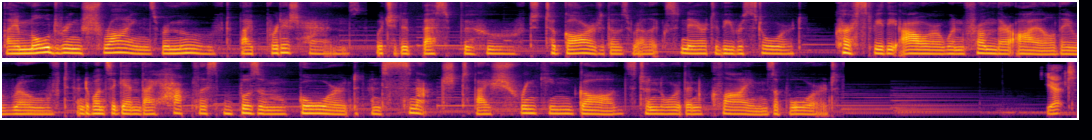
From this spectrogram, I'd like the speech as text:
thy mouldering shrines removed by British hands, which it had best behooved to guard those relics ne'er to be restored. Cursed be the hour when from their isle they roved, and once again thy hapless bosom gored, and snatched thy shrinking gods to northern climes aboard. Yet,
